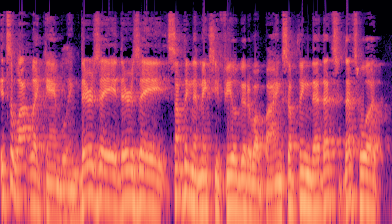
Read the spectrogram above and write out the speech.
it's a lot like gambling. There's a there's a something that makes you feel good about buying something. That that's that's what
